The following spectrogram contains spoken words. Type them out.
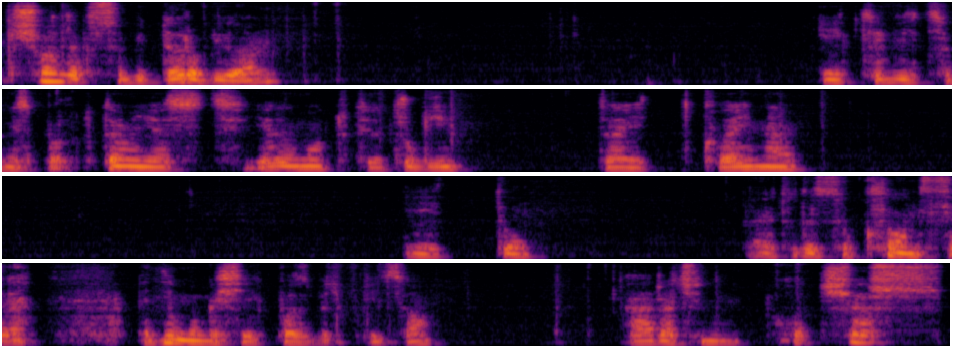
Książek sobie dorobiłem. I tutaj widzę sobie sporo. Tutaj jest jeden mod, tutaj jest drugi. Tutaj kolejne. I tu. Ale tutaj są klątwy. Nie mogę się ich pozbyć póki co. A raczej, chociaż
